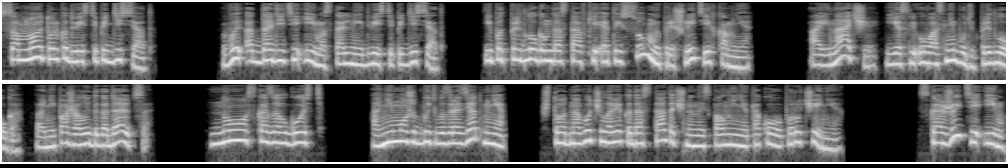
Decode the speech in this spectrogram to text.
Со мной только 250. Вы отдадите им остальные 250, и под предлогом доставки этой суммы пришлите их ко мне. А иначе, если у вас не будет предлога, они, пожалуй, догадаются. Но, — сказал гость, — они, может быть, возразят мне, что одного человека достаточно на исполнение такого поручения. Скажите им,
